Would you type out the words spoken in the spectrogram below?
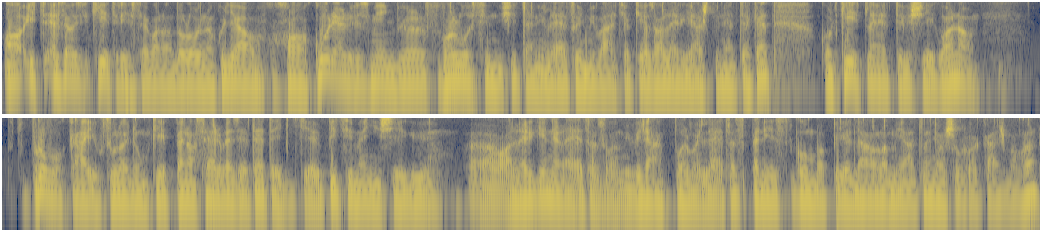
A, itt ez a két része van a dolognak. Ugye, ha a korelőzményből valószínűsíteni lehet, hogy mi váltja ki az allergiás tüneteket, akkor két lehetőség van. A, provokáljuk tulajdonképpen a szervezetet egy pici mennyiségű allergéne, lehet az valami virágpor, vagy lehet az penész gomba például, ami hát nagyon sok lakásban van.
